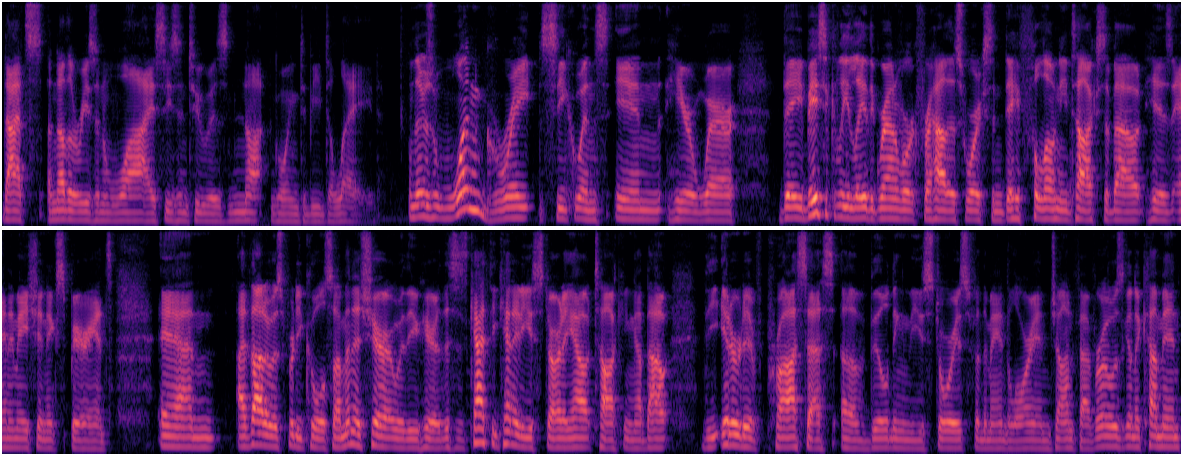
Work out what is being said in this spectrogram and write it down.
that's another reason why season two is not going to be delayed. And there's one great sequence in here where they basically lay the groundwork for how this works, and Dave Filoni talks about his animation experience. And I thought it was pretty cool, so I'm going to share it with you here. This is Kathy Kennedy starting out talking about the iterative process of building these stories for The Mandalorian. Jon Favreau is going to come in,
